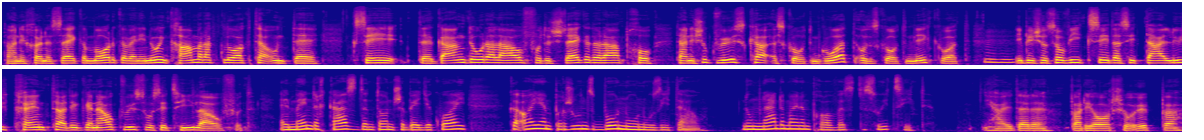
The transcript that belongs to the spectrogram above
da konnte ich können sagen, morgen, wenn ich nur in die Kamera geschaut habe und dann sehe, den Gang durchlaufen oder die Stege durchabkommen, dann habe ich schon gewusst, es geht ihm gut oder es geht ihm nicht gut. Mhm. Ich bin schon so weit gewesen, dass ich Teil Leute kennt habe, die genau gewusst, wo sie jetzt hinlaufen. El mender cas d'Anton Chabedia quai, que oi en perjuns bon non usitau. Num nada meinen Proves de Suizid. Ich habe in diesen paar Jahren schon öppe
